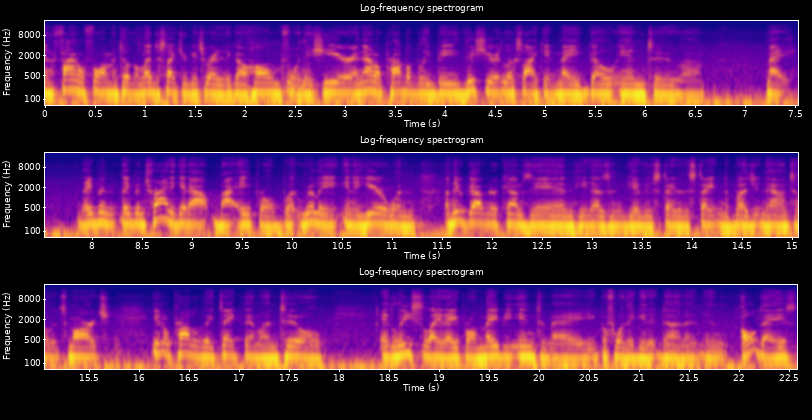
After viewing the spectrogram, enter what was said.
in a final form until the legislature gets ready to go home for mm -hmm. this year, and that'll probably be this year. It looks like it may go into uh, May. They've been they've been trying to get out by April, but really in a year when a new governor comes in, he doesn't give his state of the state and the budget now until it's March. It'll probably take them until at least late April, maybe into May before they get it done. In, in old days,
